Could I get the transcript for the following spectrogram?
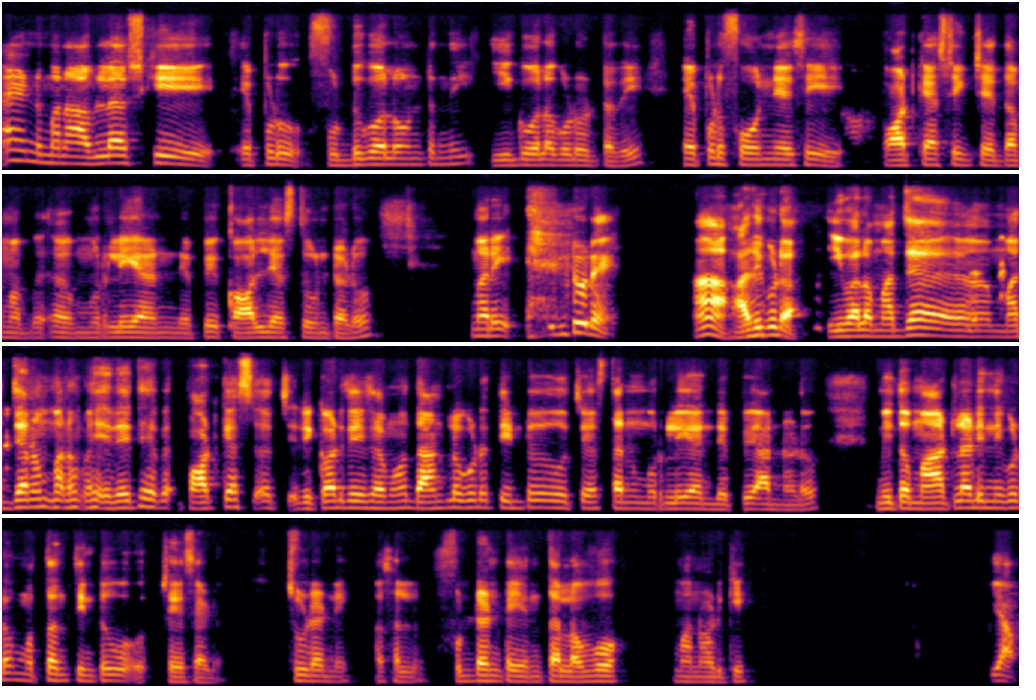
అండ్ మన అభిలాష్కి ఎప్పుడు ఫుడ్ గోల ఉంటుంది ఈ గోల కూడా ఉంటది. ఎప్పుడు ఫోన్ చేసి పాడ్కాస్టింగ్ చేద్దాం మురళి అని చెప్పి కాల్ చేస్తూ ఉంటాడు. మరి తింటూనే ఆ అది కూడా. ఇవాళ మధ్య మధ్యాహ్నం మనం ఏదైతే పాడ్కాస్ట్ రికార్డ్ చేసామో దాంట్లో కూడా తింటూ చేస్తాను మురళి అని చెప్పి అన్నాడు. మీతో మాట్లాడింది కూడా మొత్తం తింటూ చేశాడు. చూడండి అసలు ఫుడ్ అంటే ఎంత లవ్వో మనోడికి. యా.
